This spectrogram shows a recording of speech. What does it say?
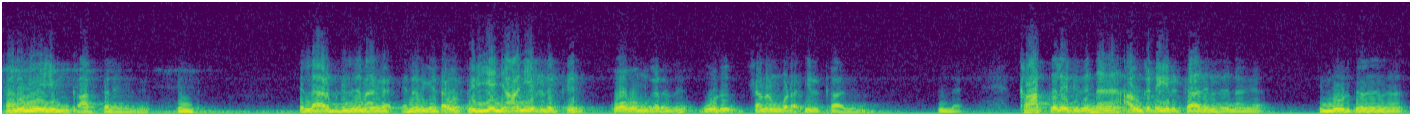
கனிமையையும் காத்தலறிது என்று. எல்லாரும் இப்படி என்னன்னு கேட்டா ஒரு பெரிய ஞானியர்களுக்கு கோபம்ங்கிறது ஒரு க்ஷணம் கூட இருக்காதுன்னு. இல்ல. காத்தல் எதுன்னு அவங்க கிட்ட இருக்காதுன்னு எழுதினாங்க. இன்னொருத்தர்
